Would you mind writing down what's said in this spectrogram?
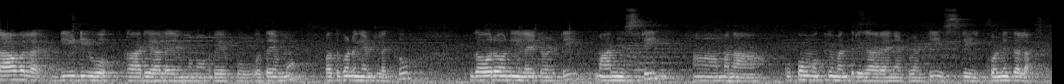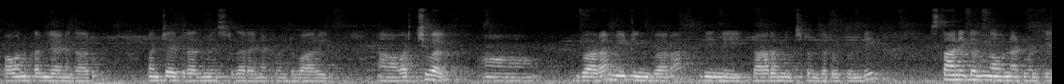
కావల డీడీఓ కార్యాలయమును రేపు ఉదయం పదకొండు గంటలకు గౌరవనీయులైనటువంటి మాన్యశ్రీ మన ఉప ముఖ్యమంత్రి గారైనటువంటి శ్రీ కొన్నిదల పవన్ కళ్యాణ్ గారు పంచాయతీరాజ్ మినిస్టర్ గారైనటువంటి వారి వర్చువల్ ద్వారా మీటింగ్ ద్వారా దీన్ని ప్రారంభించడం జరుగుతుంది. స్థానికంగా ఉన్నటువంటి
